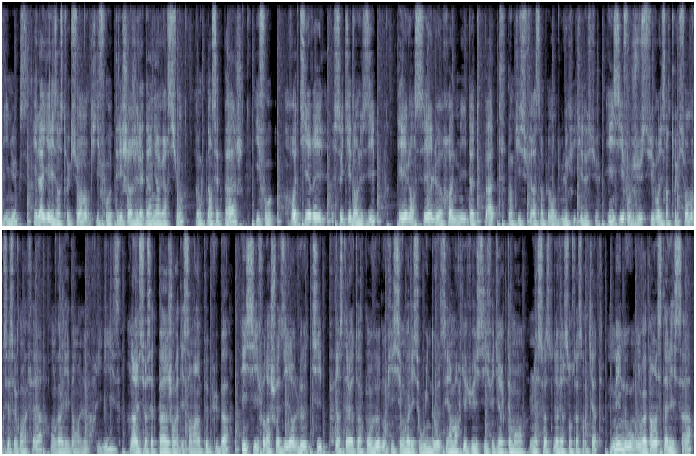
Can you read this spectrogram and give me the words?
Linux. Et là, il y a les instructions, donc il faut télécharger la dernière version. Donc dans cette page, il faut retirer ce qui est dans le zip et lancer le runme.bat. Donc il suffira simplement de double-cliquer dessus. Et ici, il faut juste suivre les instructions. Donc c'est ce qu'on va faire. On va aller dans le release. On arrive sur cette page, on va descendre un peu plus bas. Et ici, il faudra choisir le type d'installateur qu'on veut. Donc ici, on va aller sur Windows et remarquer que ici, il fait directement la, version 64. Mais nous, on va pas installer ça.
